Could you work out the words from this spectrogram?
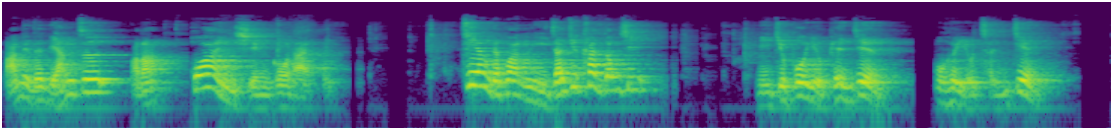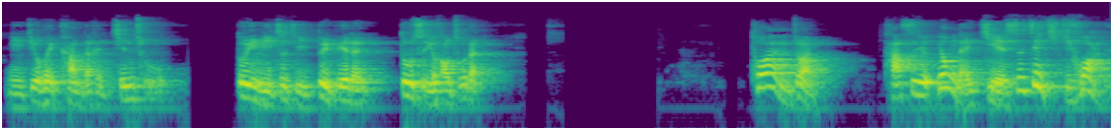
把你的良知，把它唤醒过来。这样的话，你再去看东西，你就不会有偏见，不会有成见，你就会看得很清楚。对你自己、对别人都是有好处的。《彖传》它是用来解释这几句话的。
